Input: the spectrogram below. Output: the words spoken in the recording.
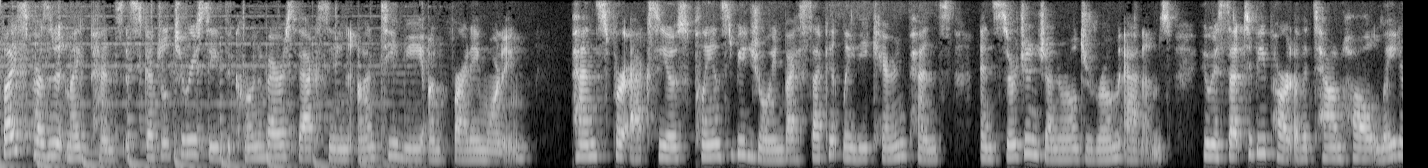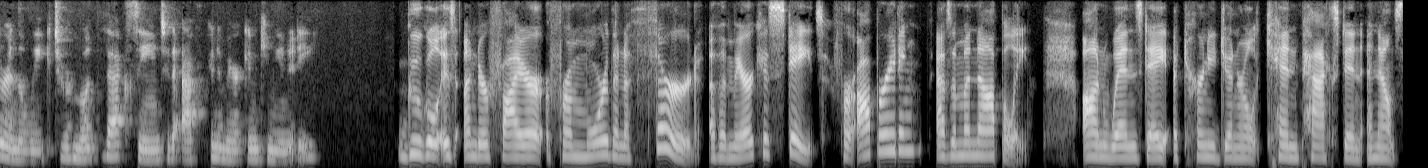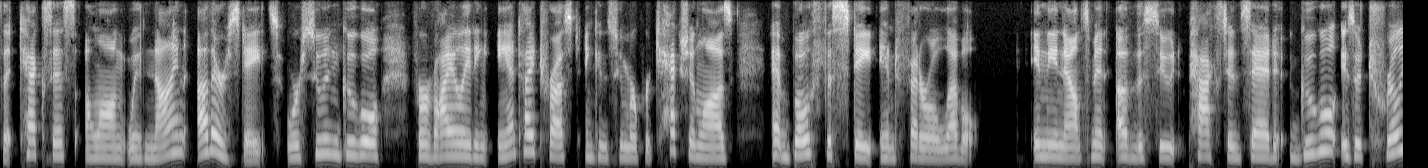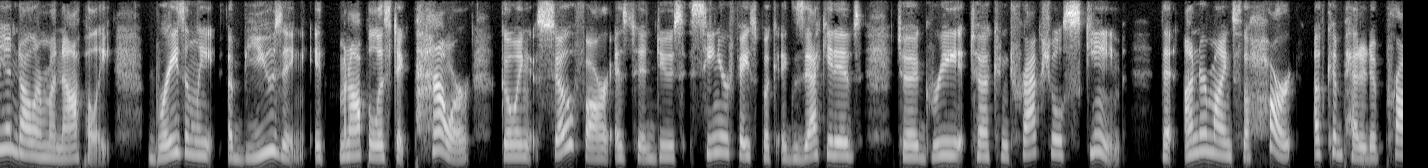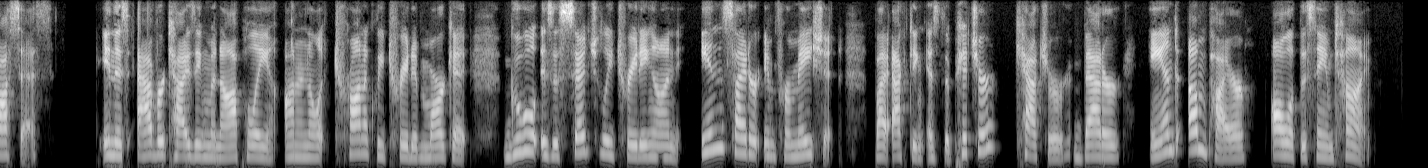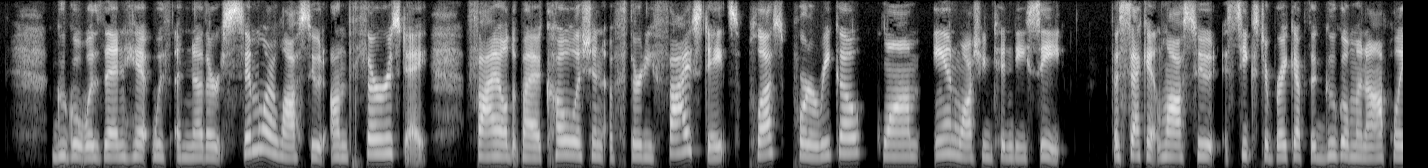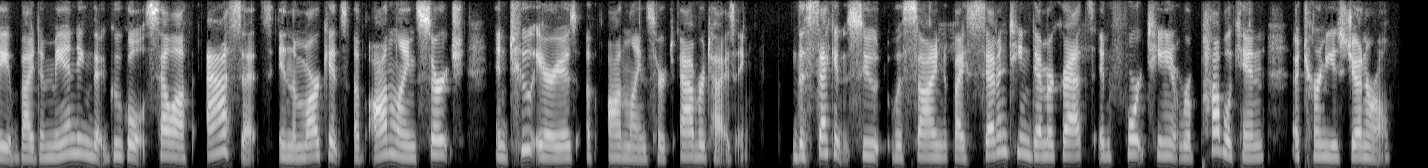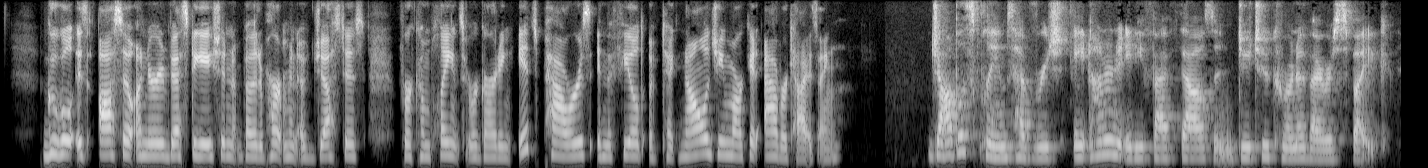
Vice President Mike Pence is scheduled to receive the coronavirus vaccine on TV on Friday morning. Pence, per Axios, plans to be joined by Second Lady Karen Pence and Surgeon General Jerome Adams, who is set to be part of a town hall later in the week to promote the vaccine to the African American community. Google is under fire from more than a third of America's states for operating as a monopoly. On Wednesday, Attorney General Ken Paxton announced that Texas, along with nine other states, were suing Google for violating antitrust and consumer protection laws at both the state and federal level. In the announcement of the suit, Paxton said Google is a trillion dollar monopoly, brazenly abusing its monopolistic power, going so far as to induce senior Facebook executives to agree to a contractual scheme that undermines the heart of competitive process. In this advertising monopoly on an electronically traded market, Google is essentially trading on insider information by acting as the pitcher, catcher, batter, and umpire all at the same time. Google was then hit with another similar lawsuit on Thursday, filed by a coalition of 35 states plus Puerto Rico, Guam, and Washington, D.C. The second lawsuit seeks to break up the Google monopoly by demanding that Google sell off assets in the markets of online search and two areas of online search advertising. The second suit was signed by 17 Democrats and 14 Republican attorneys general. Google is also under investigation by the Department of Justice for complaints regarding its powers in the field of technology market advertising. Jobless claims have reached 885,000 due to coronavirus spike.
